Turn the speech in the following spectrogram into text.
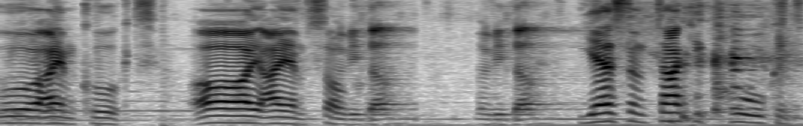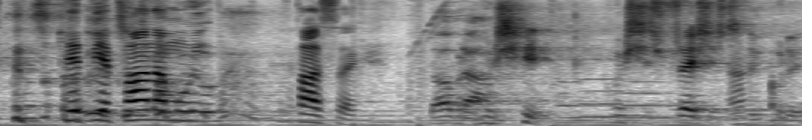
Uuu, I am cooked. Oj, I am so... Witam. Witam. Jestem taki cooked. Typie pana mój pasek. Dobra. Musi, musisz przejść jeszcze do góry.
